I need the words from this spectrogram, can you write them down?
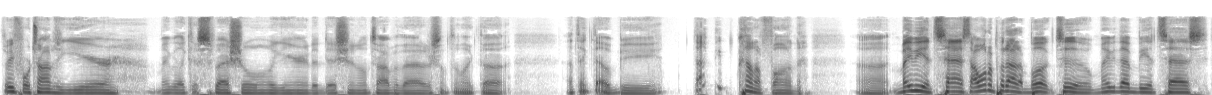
three, four times a year, maybe like a special year-end edition on top of that, or something like that, I think that would be that'd be kind of fun. Uh, maybe a test. I want to put out a book too. Maybe that'd be a test,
